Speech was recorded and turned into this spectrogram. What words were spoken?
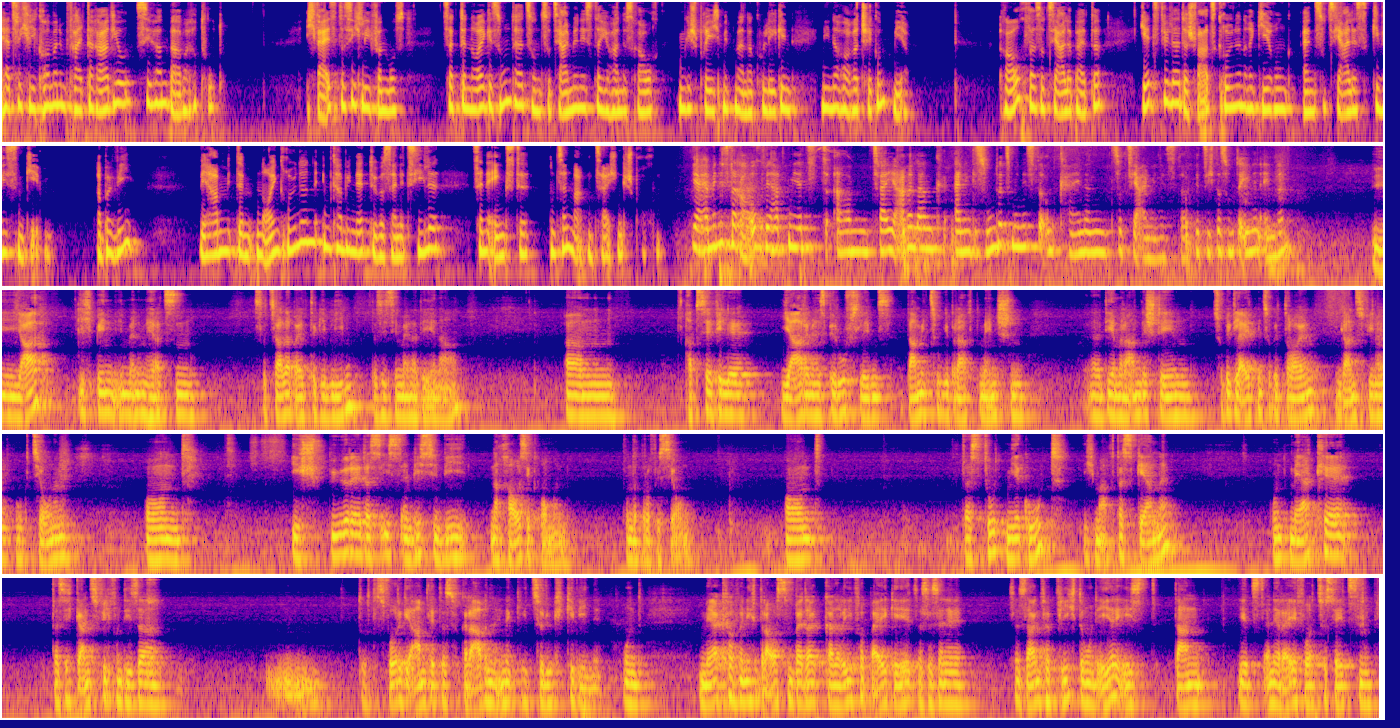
Herzlich willkommen im Falter Radio. Sie hören Barbara Tod. Ich weiß, dass ich liefern muss, sagt der neue Gesundheits- und Sozialminister Johannes Rauch im Gespräch mit meiner Kollegin Nina Horacek und mir. Rauch war Sozialarbeiter, jetzt will er der schwarz-grünen Regierung ein soziales Gewissen geben. Aber wie? Wir haben mit dem neuen Grünen im Kabinett über seine Ziele, seine Ängste und sein Markenzeichen gesprochen. Ja, Herr Minister Rauch, wir hatten jetzt ähm, zwei Jahre lang einen Gesundheitsminister und keinen Sozialminister. Wird sich das unter Ihnen ändern? Ja, ich bin in meinem Herzen Sozialarbeiter geblieben. Das ist in meiner DNA. Ähm, habe sehr viele Jahre meines Berufslebens damit zugebracht, Menschen, äh, die am Rande stehen, zu begleiten, zu betreuen, in ganz vielen Funktionen. Und ich spüre, das ist ein bisschen wie nach Hause kommen von der Profession. Und das tut mir gut. Ich mache das gerne und merke, dass ich ganz viel von dieser durch das vorige Amt etwas vergrabenen Energie zurückgewinne. Und merke auch, wenn ich draußen bei der Galerie vorbeigehe, dass es eine sozusagen Verpflichtung und Ehre ist, dann jetzt eine Reihe fortzusetzen,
